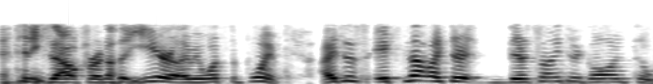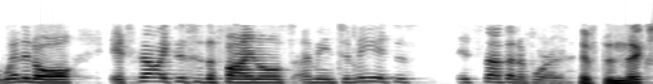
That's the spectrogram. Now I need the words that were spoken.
and then he's out for another year, I mean, what's the point? I just, it's not like they're, they're not like they're going to win it all. It's not like this is the finals. I mean, to me, it's just, it's not that important. If the Knicks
